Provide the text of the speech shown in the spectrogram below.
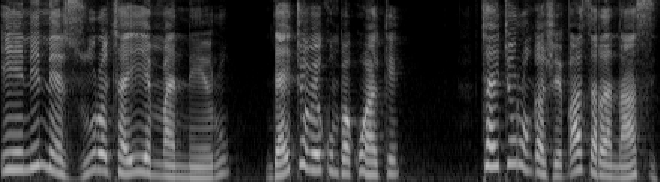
Ini nezuro chaiye manheru ndaitove kumba kwake. Taitoronga zvebasa ranhasi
